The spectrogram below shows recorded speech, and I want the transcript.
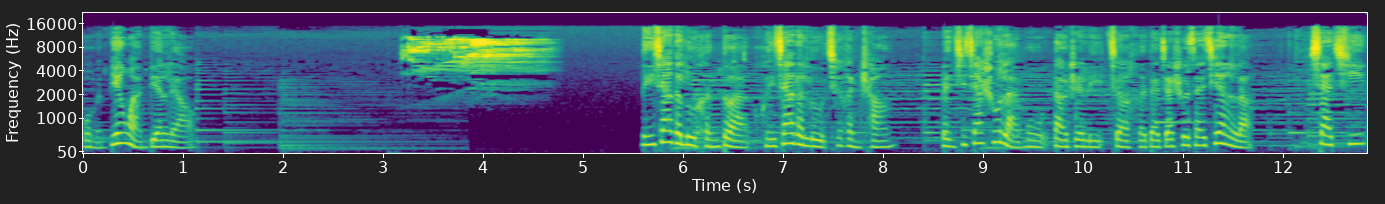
我们边玩边聊。离家的路很短，回家的路却很长。本期家书栏目到这里就要和大家说再见了，下期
